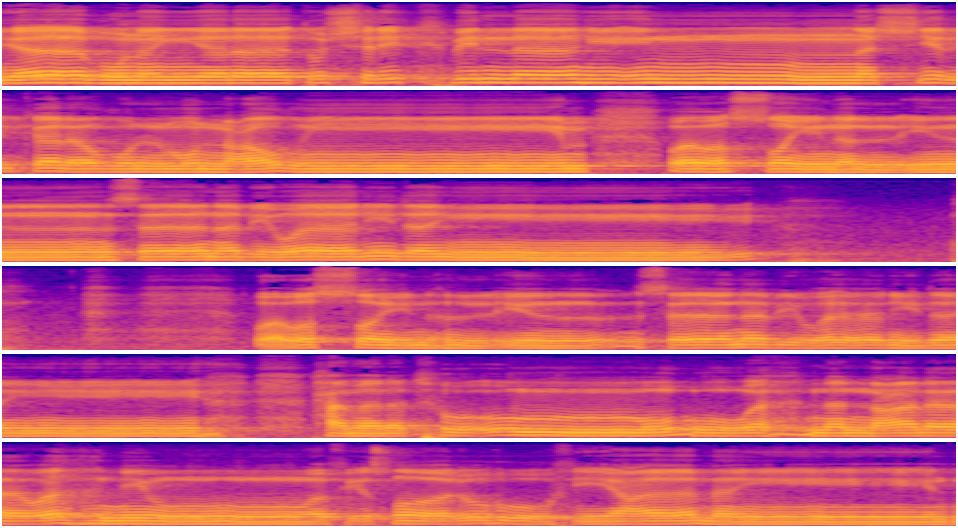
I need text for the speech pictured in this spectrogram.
يا بني لا تشرك بالله إن الشرك لظلم عظيم. ووصينا الإنسان بوالديه. ووصينا الإنسان بوالديه. حملته أمه وهنا على وهن وفصاله في عامين.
